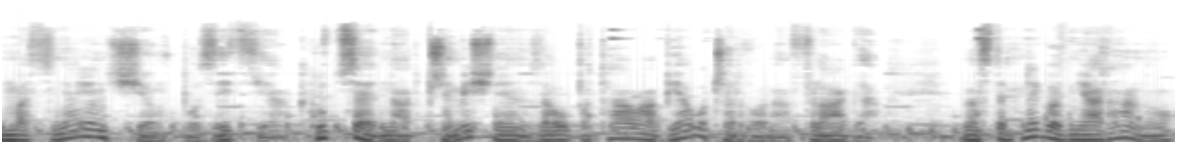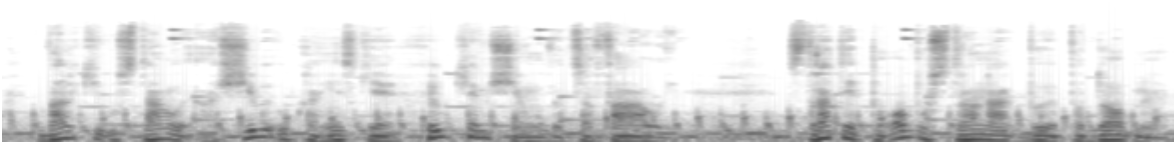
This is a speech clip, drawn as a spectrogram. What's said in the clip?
umacniając się w pozycjach. Wkrótce nad Przemyślem załopotała biało-czerwona flaga. Następnego dnia rano walki ustały, a siły ukraińskie chyłkiem się wycofały. Straty po obu stronach były podobne.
